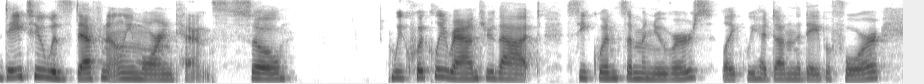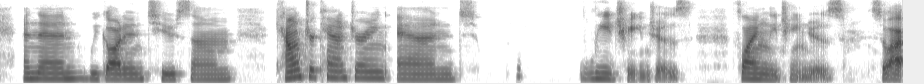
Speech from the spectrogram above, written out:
day two was definitely more intense. So we quickly ran through that sequence of maneuvers like we had done the day before. And then we got into some counter cantering and lead changes, flying lead changes. So I,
